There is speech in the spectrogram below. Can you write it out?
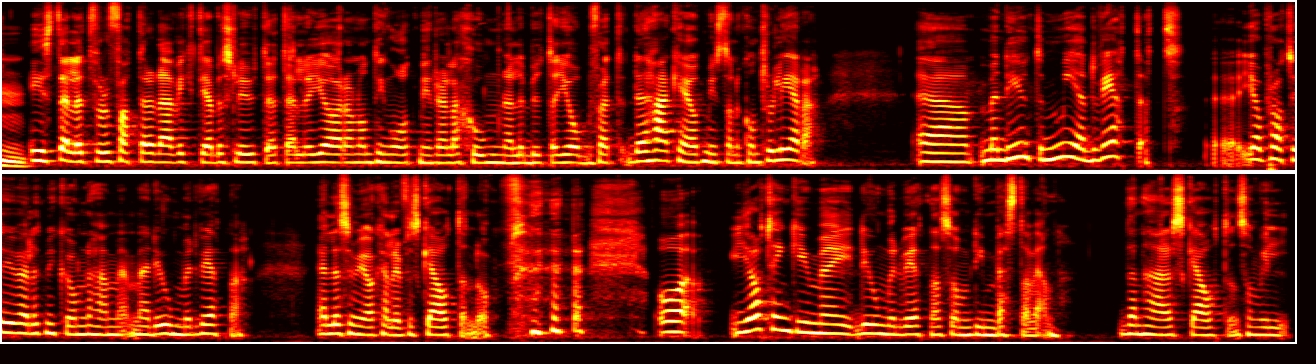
Mm. Istället för att fatta det där viktiga beslutet eller göra någonting åt min relation eller byta jobb. För att det här kan jag åtminstone kontrollera. Eh, men det är ju inte medvetet. Eh, jag pratar ju väldigt mycket om det här med, med det omedvetna. Eller som jag kallar det för scouten då. och jag tänker ju mig det omedvetna som din bästa vän. Den här scouten som vill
